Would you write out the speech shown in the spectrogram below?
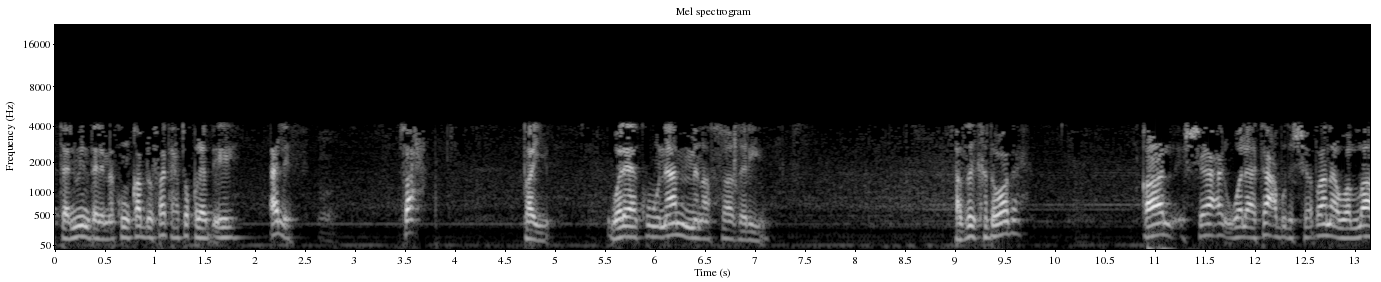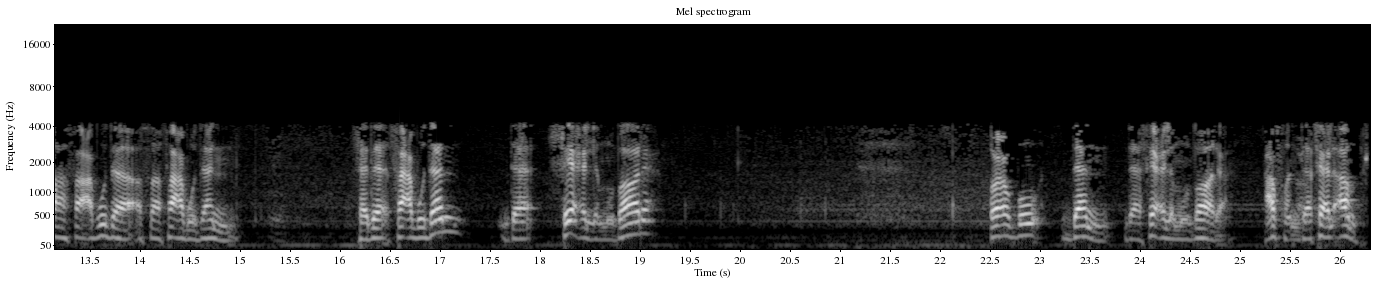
التنوين ده لما يكون قبل فتحة تقلب إيه؟ ألف. صح؟ طيب. ولا يكونان من الصاغرين. أظن كده واضح؟ قال الشاعر ولا تعبد الشيطان والله فاعبدا فاعبدا فاعبدا ده فعل مضارع. اعبدا ده فعل مضارع. عفوا ده فعل أمر.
